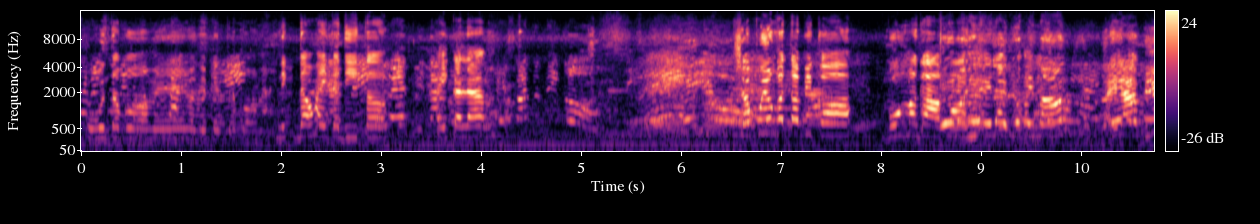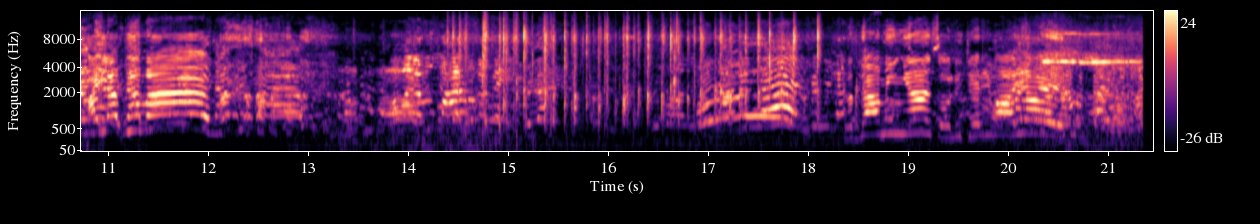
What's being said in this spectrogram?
Pumunta po kami, mag-filter po kami. Nick daw, hi ka dito. Hi ka lang. Siya po yung katabi ko, buong maghapon. I love you kay ma'am. I love you! I love you, ma'am! Nadaming yan, solid Jeremiah eh.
